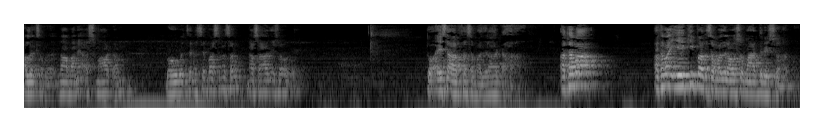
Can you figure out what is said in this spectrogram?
अलग समझना। न माने अस्माकम बहुवचन से बस न सब, न सादेश हो गए तो ऐसा अर्थ समझना कहा। अथवा अथवा एक ही पद समझना उसको मातरिश्व को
